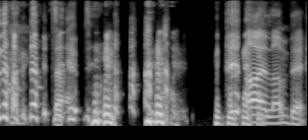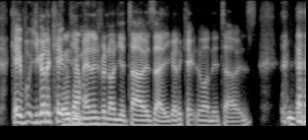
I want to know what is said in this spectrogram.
no, no. But- I love that. Keep you got to keep Every your time- management on your toes. Eh? You got to keep them on their toes. yeah,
